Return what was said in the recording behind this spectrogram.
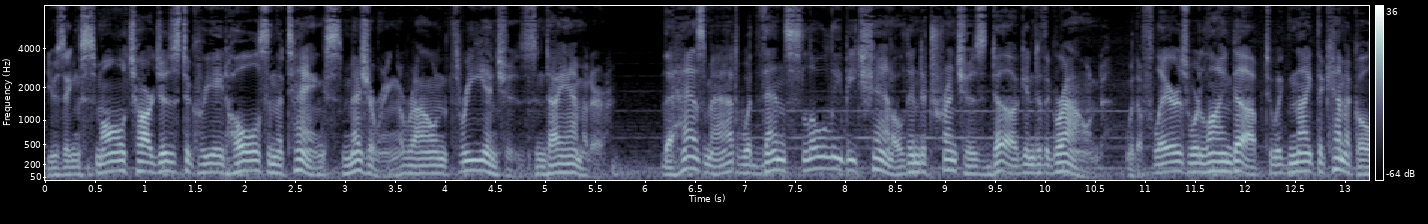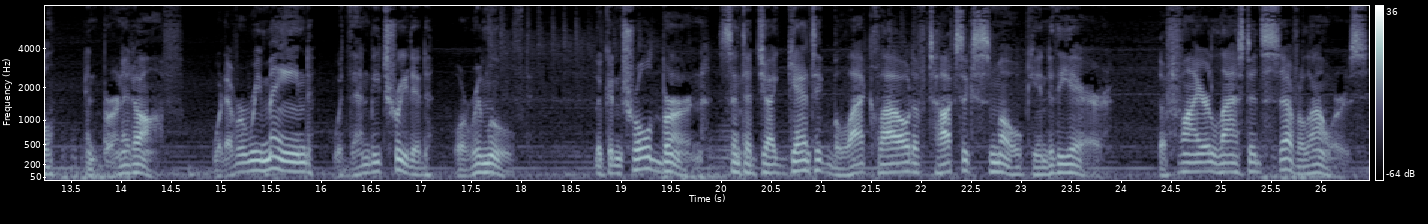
using small charges to create holes in the tanks measuring around 3 inches in diameter. The hazmat would then slowly be channeled into trenches dug into the ground, where the flares were lined up to ignite the chemical and burn it off. Whatever remained would then be treated or removed. The controlled burn sent a gigantic black cloud of toxic smoke into the air. The fire lasted several hours,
